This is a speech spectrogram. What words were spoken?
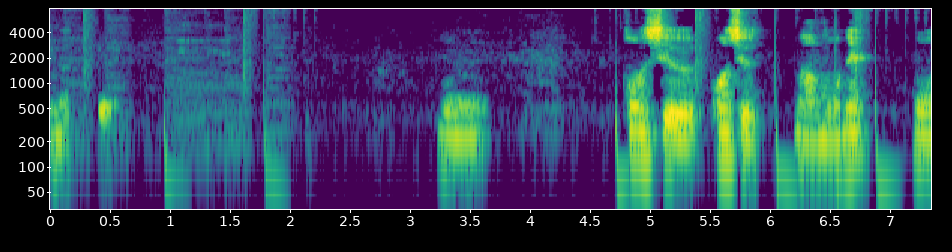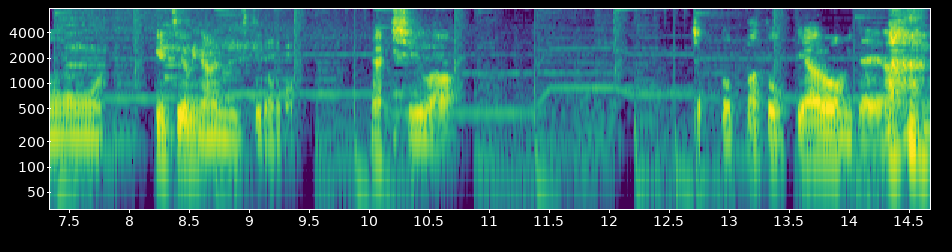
な、なって、もう、今週、今週、まあもうね、もう、月曜日になるんですけども、来週は、ちょっとバトってやろうみたいな。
